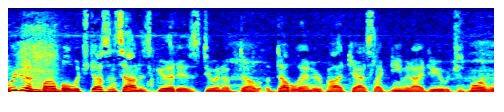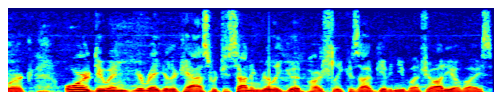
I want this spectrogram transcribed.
we're doing Mumble, which doesn't sound as good as doing a, do- double ender podcast like Neem and I do, which is more work, or doing your regular cast, which is sounding really good, partially because I've given you a bunch of audio advice.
